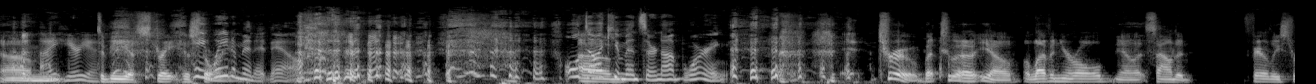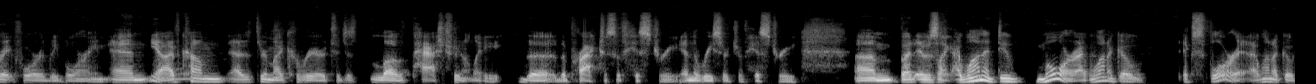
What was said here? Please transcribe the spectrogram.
Um, I hear you. To be a straight historian. Hey, wait a minute now. Old documents um, are not boring. true, but to a you know eleven year old, you know, it sounded fairly straightforwardly boring. And you know, I've come as, through my career to just love passionately the the practice of history and the research of history. Um, but it was like I want to do more. I want to go explore it. I want to go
